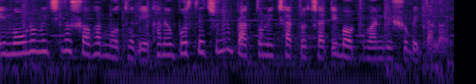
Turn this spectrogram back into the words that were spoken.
এই মৌন মিছিল সভার মধ্য দিয়ে এখানে উপস্থিত ছিলেন প্রাক্তনী ছাত্রছাত্রী বর্তমান বিশ্ববিদ্যালয়।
